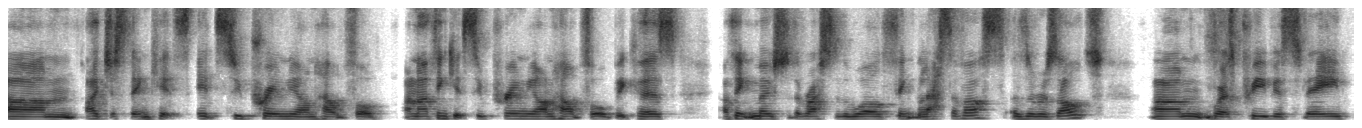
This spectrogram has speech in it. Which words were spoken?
Um, I just think it's it's supremely unhelpful, and I think it's supremely unhelpful because I think most of the rest of the world think less of us as a result. Um, whereas previously,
